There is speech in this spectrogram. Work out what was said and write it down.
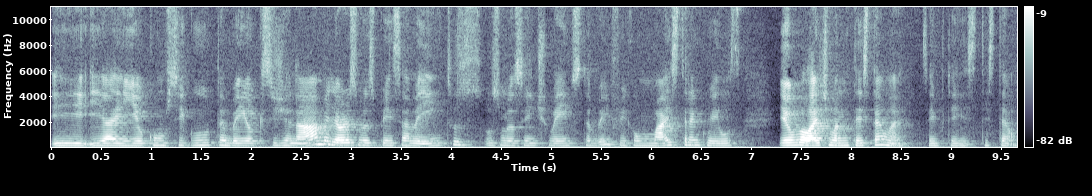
e, e aí eu consigo também oxigenar melhor os meus pensamentos, os meus sentimentos também ficam mais tranquilos. Eu vou lá e te mando um textão, né? Sempre tem esse textão.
